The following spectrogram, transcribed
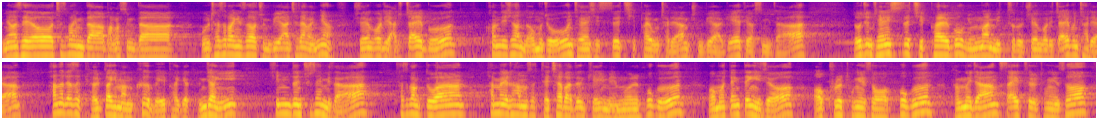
안녕하세요. 차서방입니다. 반갑습니다. 오늘 차서방에서 준비한 차량은요. 주행거리 아주 짧은 컨디션 너무 좋은 제네시스 G80 차량 준비하게 되었습니다. 요즘 제네시스 G80 6만 미터로 주행거리 짧은 차량 하늘에서 별 따기만큼 매입하기가 굉장히 힘든 추세입니다. 차서방 또한 판매를 하면서 대차받은 개인 매물 혹은 어머 땡땡이죠. 어플을 통해서 혹은 경매장 사이트를 통해서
